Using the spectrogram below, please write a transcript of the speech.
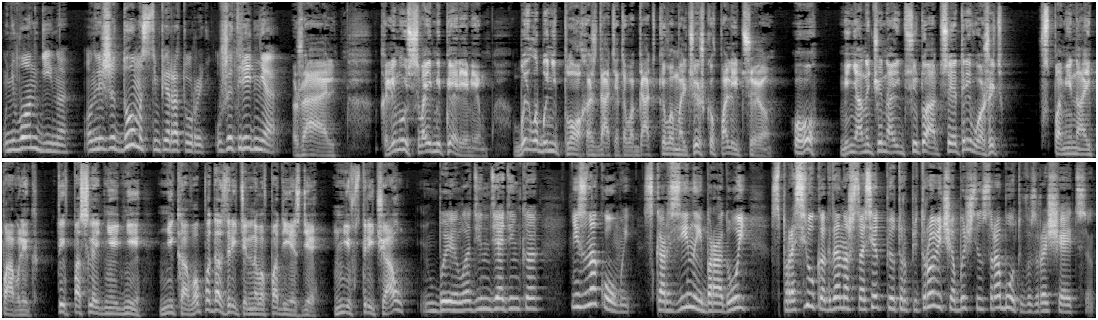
У него ангина. Он лежит дома с температурой уже три дня. Жаль. Клянусь своими перьями. Было бы неплохо сдать этого гадкого мальчишку в полицию. О, меня начинает ситуация тревожить. Вспоминай, Павлик, ты в последние дни никого подозрительного в подъезде не встречал? Был один дяденька, незнакомый, с корзиной и бородой, спросил, когда наш сосед Петр Петрович обычно с работы возвращается.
